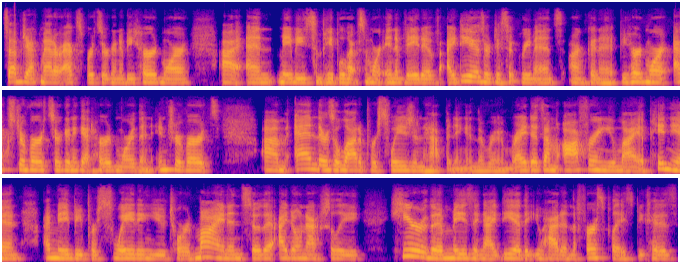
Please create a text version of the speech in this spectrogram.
subject matter experts are going to be heard more uh, and maybe some people who have some more innovative ideas or disagreements aren't going to be heard more. Extroverts are going to get heard more than introverts. Um, and there's a lot of persuasion happening in the room right? As i'm offering you my opinion i may be persuading you toward mine. And so that i don't actually hear the amazing idea that you had in the first place because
